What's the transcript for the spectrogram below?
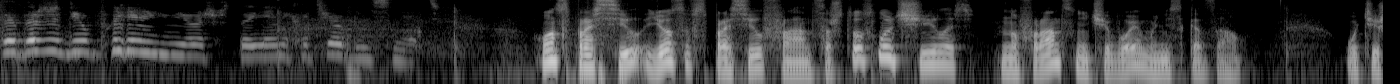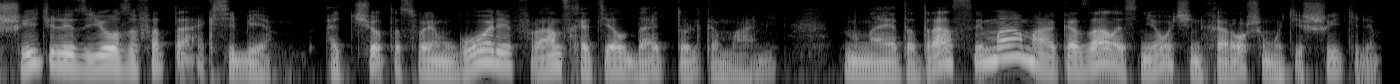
Ты даже не поймешь, что я не хочу объяснять. Он спросил, Йосиф спросил Франца, что случилось, но Франц ничего ему не сказал. Утешитель из Йозефа так себе. Отчет о своем горе Франц хотел дать только маме. Но на этот раз и мама оказалась не очень хорошим утешителем.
